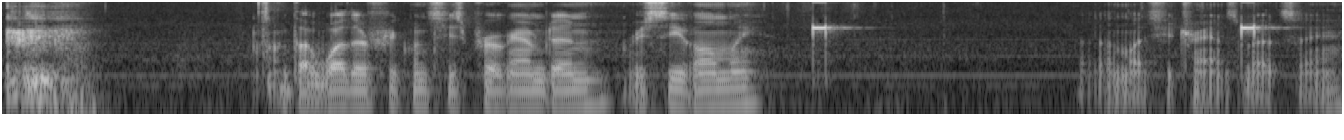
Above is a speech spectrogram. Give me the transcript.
the weather frequencies programmed in, receive only. It doesn't let you transmit, see.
